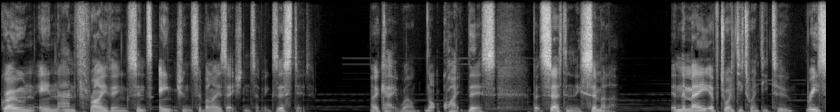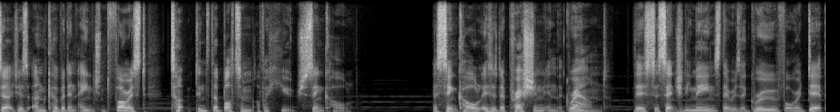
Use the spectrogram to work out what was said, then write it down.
grown in and thriving since ancient civilizations have existed? Okay, well, not quite this, but certainly similar. In the May of 2022, researchers uncovered an ancient forest tucked into the bottom of a huge sinkhole. A sinkhole is a depression in the ground, this essentially means there is a groove or a dip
